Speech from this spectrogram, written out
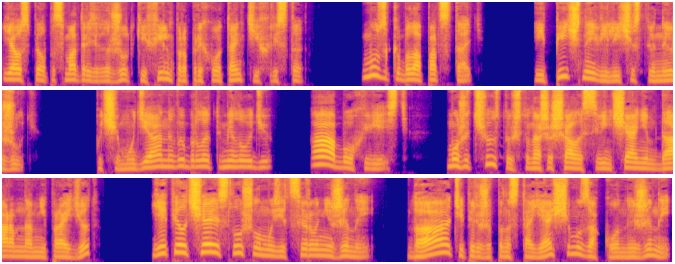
Я успел посмотреть этот жуткий фильм про приход Антихриста. Музыка была под стать. Эпичная величественная жуть. Почему Диана выбрала эту мелодию? А, бог весть. Может, чувствует, что наша шалость с венчанием даром нам не пройдет? Я пил чай и слушал музицирование жены. Да, теперь уже по-настоящему законной жены.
